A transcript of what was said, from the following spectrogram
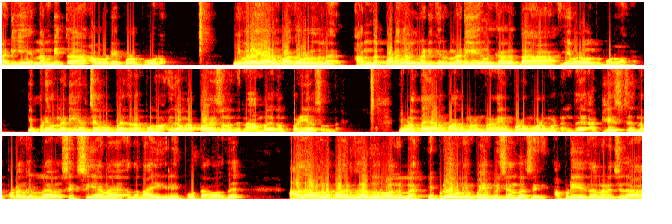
நடிகையை நம்பித்தான் அவருடைய பொழப்பு ஓடும். இவரை யாரும் பார்க்க வர்றதில்ல. அந்த படங்கள் நடிக்கிற நடிகைகளுக்காகத்தான் இவரை வந்து போடுவாங்க. எப்படியோ ஒரு நடிகை வச்சா முப்பத்தினா போதும். இது அவங்க அப்பாவே சொன்னது. நாம் எதுவும் பழியா சொல்லலை. இவனைத்தான் யாரும் பார்க்க மாட்டேன்றாங்க. இவன் படம் ஓட மாட்டேன்து அட்லீஸ்ட் இந்த படங்களில் செக்ஸியான அந்த நாயகிகளை போட்டாவது அது அவங்கள பார்க்கறதுக்காவது வருவாங்கல்ல. எப்படியோ ஒன்று என் பையன் போய் சேர்ந்தா சரி. அப்படி தான் நினச்சிதான்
